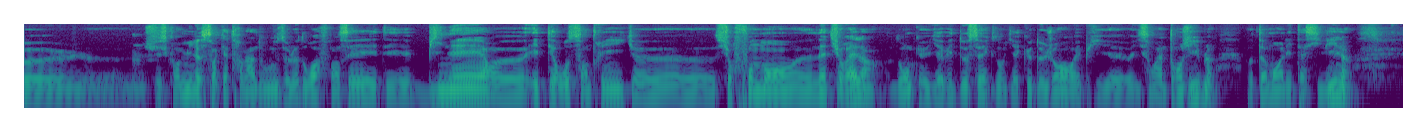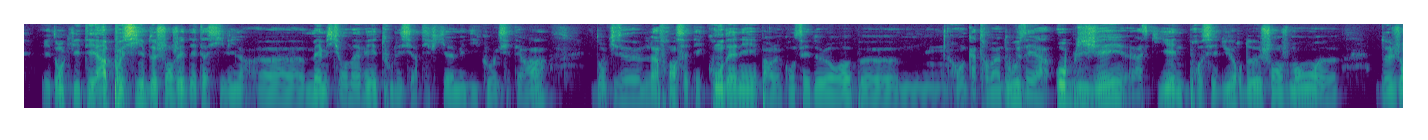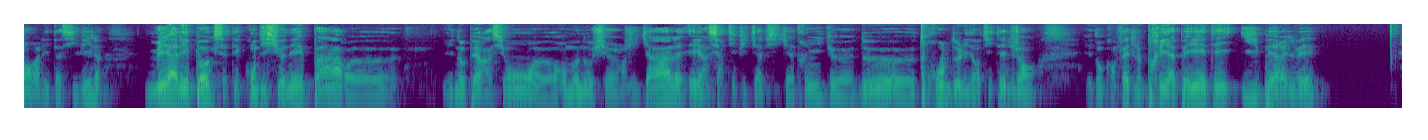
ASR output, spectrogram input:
jusqu'en 1992, le droit français était binaire, euh, hétérocentrique, euh, sur fondement euh, naturel. Donc il y avait deux sexes, donc il n'y a que deux genres, et puis ils sont intangibles, notamment à l'état civil. Et donc il était impossible de changer d'état civil, même si on avait tous les certificats médicaux, etc. Donc la France a été condamnée par le Conseil de l'Europe en 92 et a obligé à ce qu'il y ait une procédure de changement de genre à l'état civil. Mais à l'époque, c'était conditionné par euh, une opération euh, hormono-chirurgicale et un certificat psychiatrique euh, de trouble de l'identité de genre. Et donc, en fait, le prix à payer était hyper élevé.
